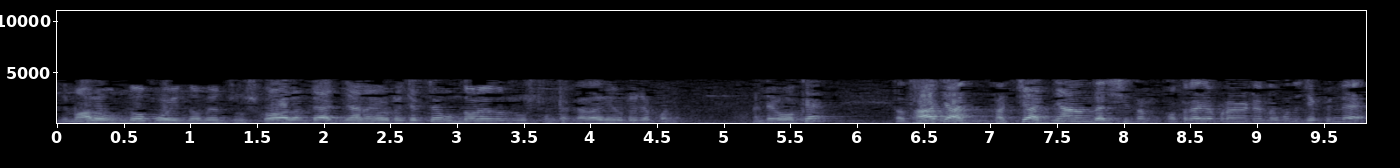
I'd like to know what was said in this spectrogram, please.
ఇది మాలో ఉందో పోయిందో మేము చూసుకోవాలంటే అజ్ఞానం ఏమిటో చెప్తే ఉందో లేదో చూసుకుంటాం కదా అది ఏమిటో చెప్పండి. అంటే ఓకే. తథాచ సత్య అజ్ఞానం దర్శితం. కొత్తగా చెప్పడం ఏంటి? ఇంతకుముందు చెప్పిందే.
